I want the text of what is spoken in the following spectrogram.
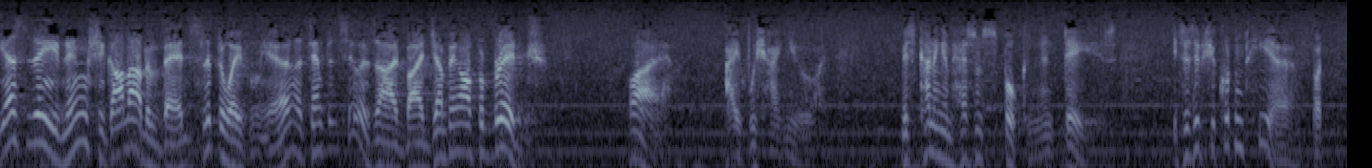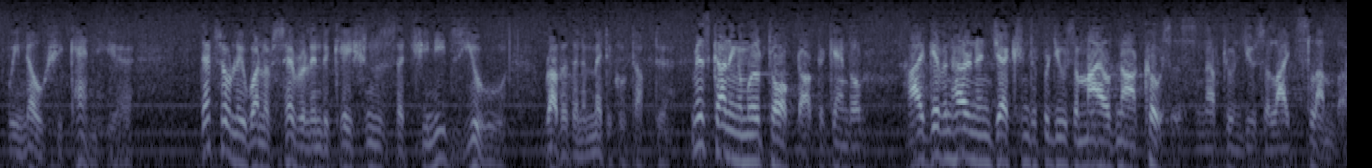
Yesterday evening, she got out of bed, slipped away from here, and attempted suicide by jumping off a bridge. Why? I wish I knew. Miss Cunningham hasn't spoken in days. It's as if she couldn't hear, but we know she can hear. That's only one of several indications that she needs you rather than a medical doctor. Miss Cunningham will talk, Dr. Kendall. I've given her an injection to produce a mild narcosis, enough to induce a light slumber.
